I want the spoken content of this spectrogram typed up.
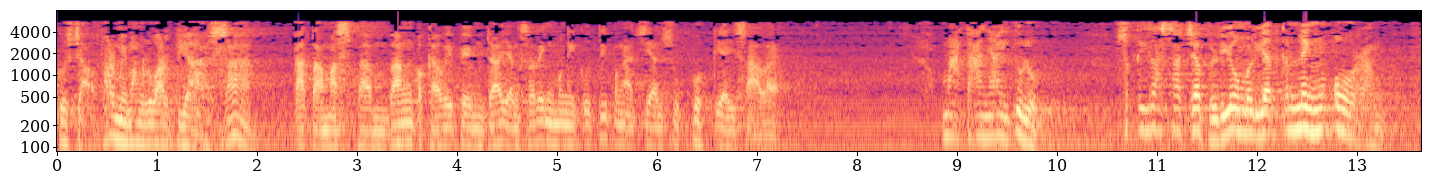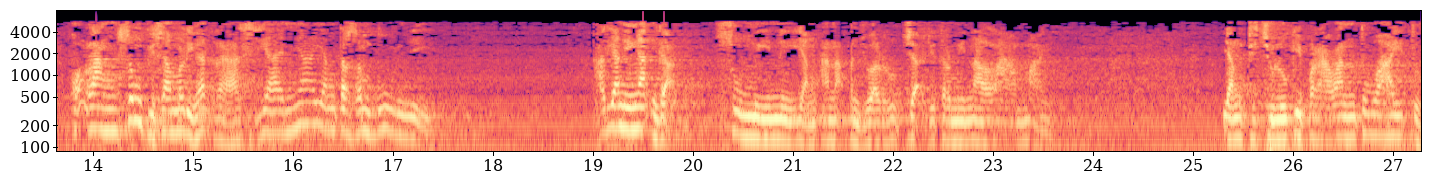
Gus Ja'far memang luar biasa. Kata Mas Bambang pegawai Pemda yang sering mengikuti pengajian subuh Kiai Saleh. Matanya itu loh. Sekilas saja beliau melihat kening orang. Kok langsung bisa melihat rahasianya yang tersembunyi. Kalian ingat enggak Sumini yang anak penjual rujak di terminal lama yang dijuluki perawan tua itu.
